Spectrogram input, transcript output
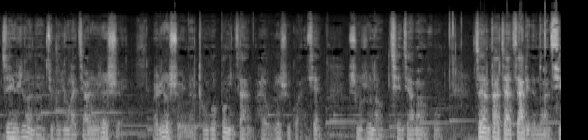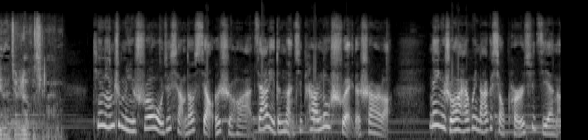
这些热呢就会用来加热热水，而热水呢通过泵站还有热水管线输入到千家万户，这样大家家里的暖气呢就热乎起来了。听您这么一说，我就想到小的时候啊，家里的暖气片漏水的事儿了。那个时候还会拿个小盆儿去接呢，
